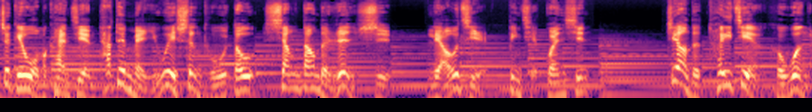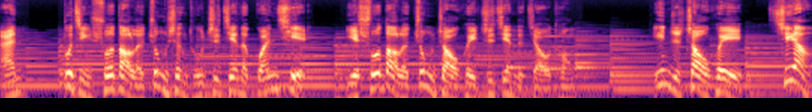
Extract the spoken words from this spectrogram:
这给我们看见，他对每一位圣徒都相当的认识、了解，并且关心。这样的推荐和问安，不仅说到了众圣徒之间的关切，也说到了众召会之间的交通。因着召会这样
